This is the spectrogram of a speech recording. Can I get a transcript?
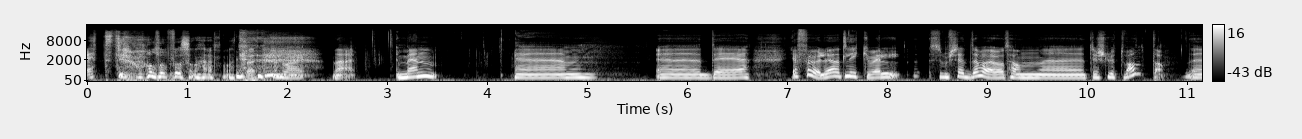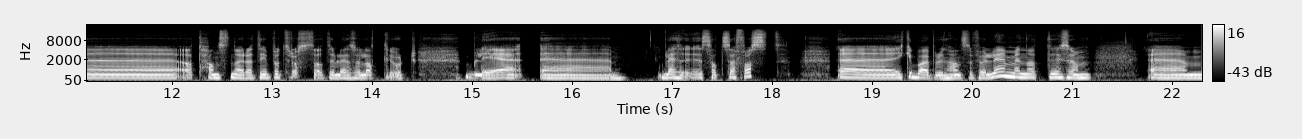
rett til å holde på sånn her, på en måte. Nei. Nei. Men ehm, eh, det Jeg føler at likevel som skjedde, var jo at han eh, til slutt vant, da. Eh, at hans narrativ, på tross av at det ble så latterliggjort, ble eh, ble satt seg fast. Eh, ikke bare pga. han selvfølgelig, men at liksom eh,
